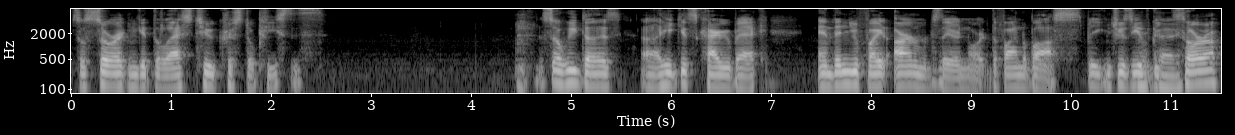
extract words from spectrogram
So Sora can get the last two crystal pieces. So he does. Uh, he gets Kairi back. And then you fight Armored Xehanort, the final boss. But you can choose either Okay. be Sora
